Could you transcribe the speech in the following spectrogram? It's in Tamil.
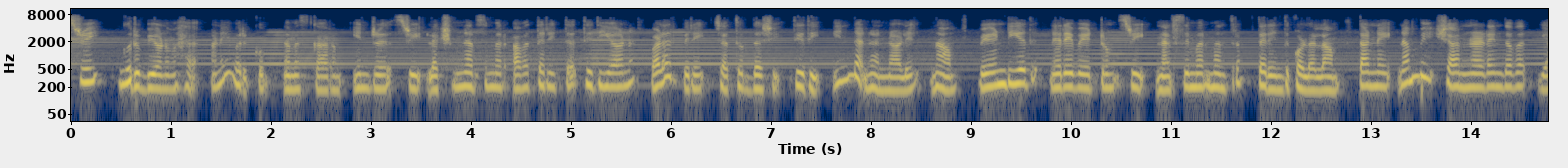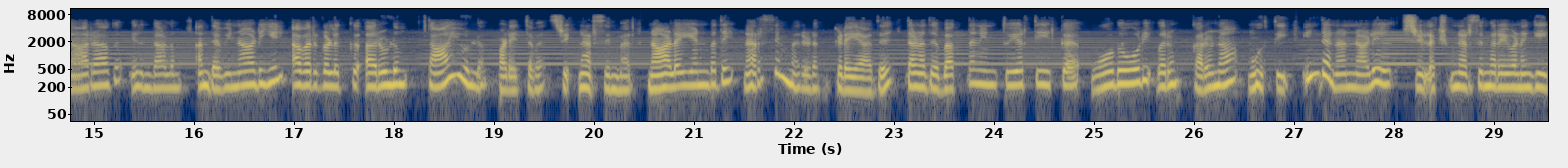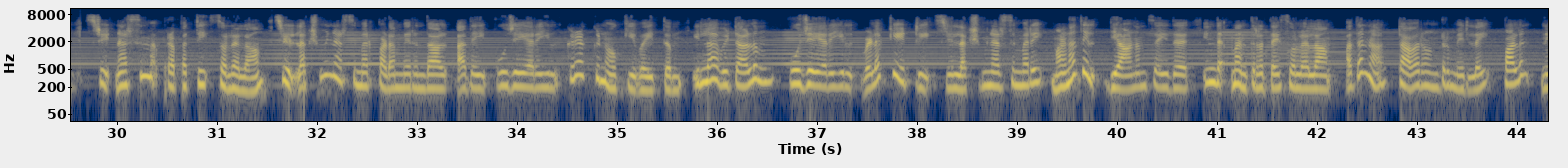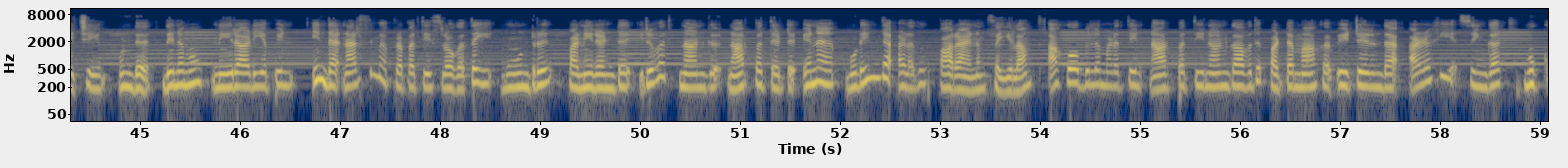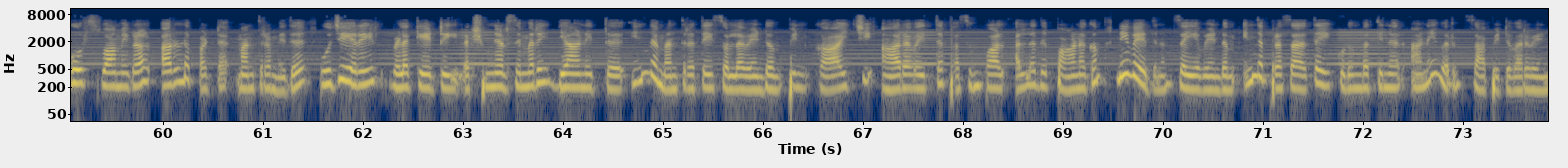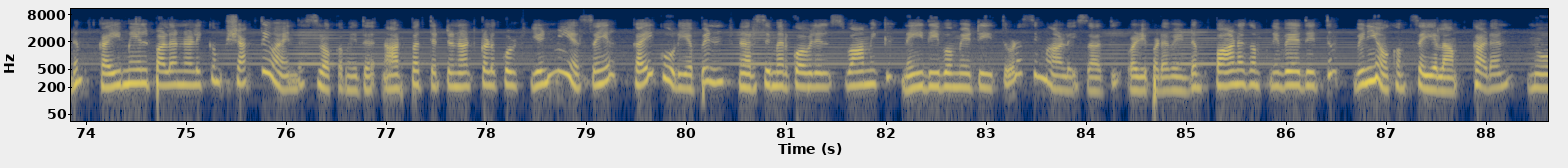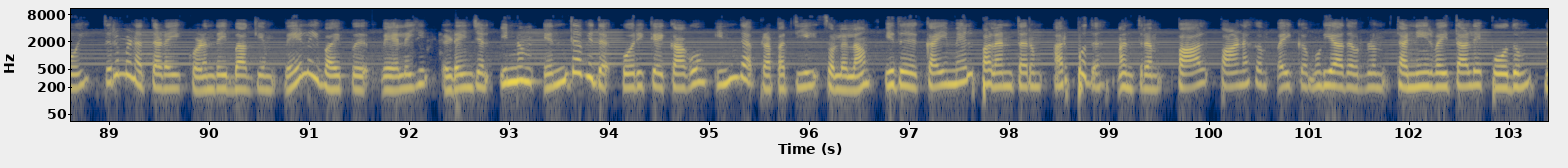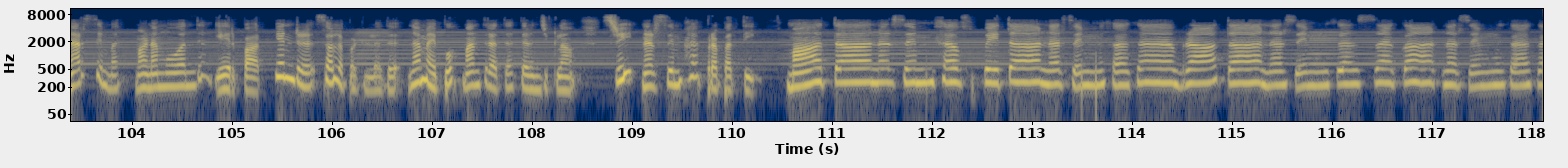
ஸ்ரீ குருபியோ நமக. அனைவருக்கும் நமஸ்காரம். இன்று ஸ்ரீ லட்சுமி நரசிம்மர் அவதரித்த திதியான வளர்பிறை சதுர்தசி திதி. இந்த நன்னாளில் நாம் வேண்டியது நிறைவேற்றும் ஸ்ரீ நரசிம்மர் மந்திரம் தெரிந்து கொள்ளலாம். தன்னை நம்பி சரணடைந்தவர் யாராக இருந்தாலும் அந்த வினாடியில் அவர்களுக்கு அருளும் தாயுள்ளம் படைத்தவர் ஸ்ரீ நரசிம்மர். நாளை என்பதே நரசிம்மரிடம் கிடையாது. தனது பக்தனின் துயர் தீர்க்க ஓடோடி வரும் கருணா மூர்த்தி இந்த நன்னாளில் ஸ்ரீ லட்சுமி நரசிம்மரை வணங்கி ஸ்ரீ நரசிம்ம பத்தி சொல்லலாம். ஸ்ரீ லக்ஷ்மி நரசிம்மர் படம் இருந்தால் அதை பூஜை அறையில் கிழக்கு நோக்கி வைத்தும் இல்லாவிட்டாலும் பூஜை அறையில் விளக்கேற்றி ஸ்ரீ லக்ஷ்மி நரசிம்மரை மனதில் தியானம் செய்து இந்த மந்திரத்தை சொல்லலாம். அதனால் தவறொன்றும் இல்லை பலன் நிச்சயம் உண்டு. தினமும் நீராடிய பின் இந்த நரசிம்ம பிரபத்தி ஸ்லோகத்தை மூன்று பனிரெண்டு இருபத்தி நான்கு நாற்பத்தெட்டு என முடிந்த அளவு பாராயணம் செய்யலாம். அகோபில மடத்தின் நாற்பத்தி நான்காவது பட்டமாக வீற்றிருந்த அழகிய சிங்கர் முக்கூர் சுவாமிகள் சுவாமிகளால் அருளப்பட்ட மந்திரம் இது. பூஜை விளக்கேற்றி லட்சுமி நரசிம்மரை தியானித்து இந்த மந்திரத்தை சொல்ல வேண்டும். பின் காய்ச்சி ஆற வைத்த பசும்பால் அல்லது பானகம் நிவேதனம் செய்ய வேண்டும். இந்த பிரசாதத்தை குடும்பத்தினர் அனைவரும் சாப்பிட்டு வர வேண்டும். கைமேல் பலனளிக்கும் சக்தி வாய்ந்த ஸ்லோகம் இது. நாற்பத்தெட்டு நாட்களுக்குள் எண்ணிய செயல் கைகூடிய பின் நரசிம்மர் கோவிலில் சுவாமிக்கு நெய் தீபம் ஏற்றி துளசி மாலை சாத்தி வழிபட வேண்டும். பானகம் நிவேதித்தும் விநியோகம் செய்யலாம். கடன் நோய் திருமண தடை குழந்தை பாக்கியம் வேலை வாய்ப்பு வேலையின் இடைஞ்சல். இன்னும் எந்தவித கோரிக்கைக்காகவும் இந்த பிரபத்தியை சொல்லலாம். இது கைமேல் பலன் தரும் அற்புத மந்திரம். பால் பானகம் வைக்க முடியாதவர்களும் தண்ணீர் வைத்தாலே போதும். நரசிம்மர் மனமுவந்து ஏற்பார் என்று சொல்லப்பட்டுள்ளது. நம்ம இப்போ மந்திரத்தை தெரிஞ்சுக்கலாம். ஸ்ரீ நரசிம்ம பிரபத்தி. माता नरसिंहः पिता नरसिंहः भ्राता नरसिंहः सखा नरसिंहः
